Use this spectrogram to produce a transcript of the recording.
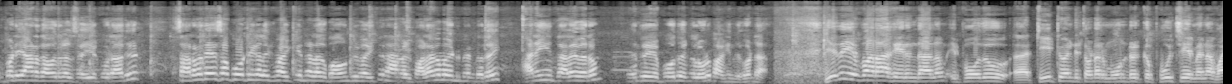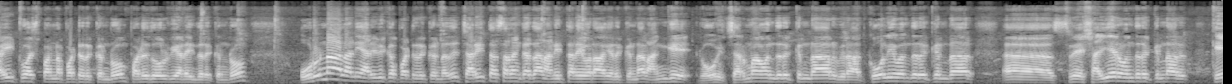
இப்படியான தவறுகள் செய்யக்கூடாது. சர்வதேச போட்டிகளுக்கு வைக்கின்ற அளவு பவுண்டரி வைத்து நாங்கள் பழக வேண்டும் என்பதை அணியின் தலைவரும் என்று எப்போது எங்களோடு பகிர்ந்து கொண்டார். எது எவ்வாறாக இருந்தாலும் இப்போது டி டுவெண்டி தொடர் மூன்றுக்கு பூஜ்ஜியம் என ஒயிட் வாஷ் பண்ணப்பட்டிருக்கின்றோம் படுதோல்வி அடைந்திருக்கின்றோம். ஒரு நாள் அணி அறிவிக்கப்பட்டிருக்கின்றது. சரித்த அசலங்க தான் அணித்தலைவராக இருக்கின்றார். அங்கே ரோஹித் சர்மா வந்திருக்கின்றார் விராட் கோலி வந்திருக்கின்றார் சுரேஷ் ஸ்ரேஷ் ஐயர் வந்திருக்கின்றார் கே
